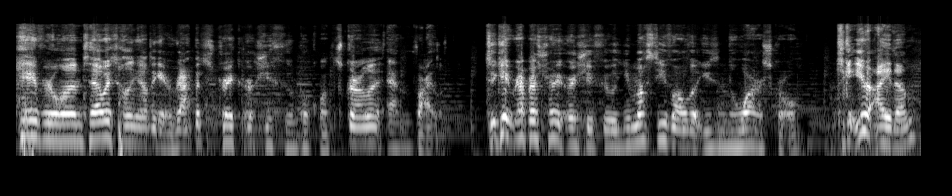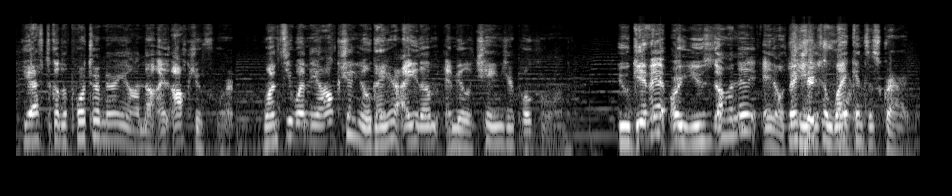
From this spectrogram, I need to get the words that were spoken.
Hey everyone, today we're telling you how to get Rapid Strike Urshifu in Pokemon Scarlet and Violet. To get Rapid Strike Urshifu, you must evolve it using the Water Scroll. To get your item, you have to go to Porto Marinada and auction for it. Once you win the auction, you'll get your item and be able to change your Pokemon. You give it or use it on it, and it'll Make sure to like and subscribe.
